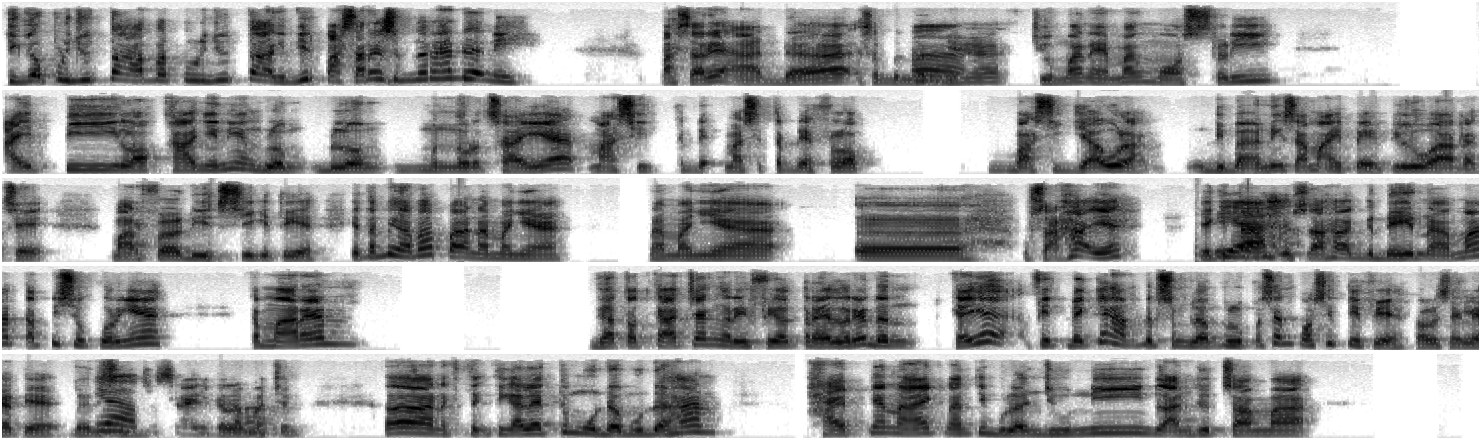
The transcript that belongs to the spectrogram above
30 juta, 40 juta. Jadi pasarnya sebenarnya ada nih. Pasarnya ada sebenarnya, cuman emang mostly IP lokalnya ini yang belum belum menurut saya masih masih terdevelop masih jauh lah dibanding sama IP IP luar, let's say Marvel, DC gitu ya. Ya tapi nggak apa-apa namanya namanya eh usaha ya. Ya kita Iya. usaha gedein nama, tapi syukurnya kemarin Gatot Kaca nge-reveal trailernya dan kayaknya feedbacknya hampir 90% positif ya kalau saya lihat ya dari segi desain positif, segala macam. Ah, nah, tinggal lihat tuh mudah-mudahan hype-nya naik nanti bulan Juni lanjut sama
